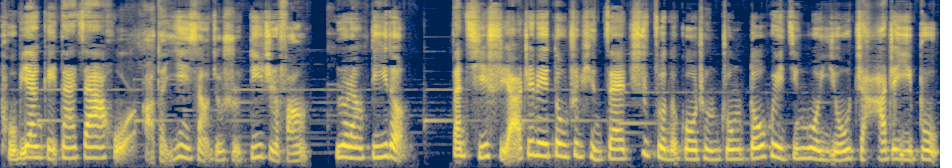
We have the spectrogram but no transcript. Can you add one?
普遍给大家伙啊的印象就是低脂肪、热量低的。但其实呀，这类豆制品在制作的过程中都会经过油炸这一步。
